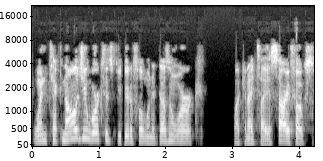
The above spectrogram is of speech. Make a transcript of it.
When technology works, it's beautiful. When it doesn't work, what can I tell you? Sorry, folks.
